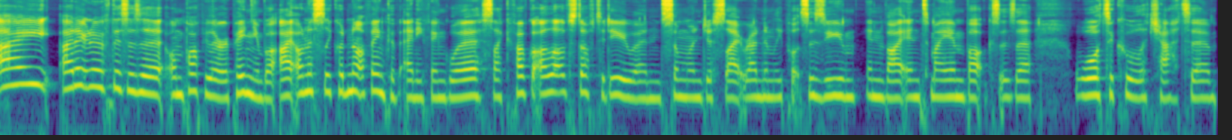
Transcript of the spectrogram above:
i i don't know if this is an unpopular opinion but i honestly could not think of anything worse like if i've got a lot of stuff to do and someone just like randomly puts a zoom invite into my inbox as a water cooler chat um,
